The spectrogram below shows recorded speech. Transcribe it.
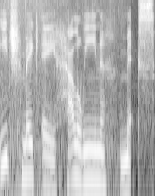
each make a Halloween mix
